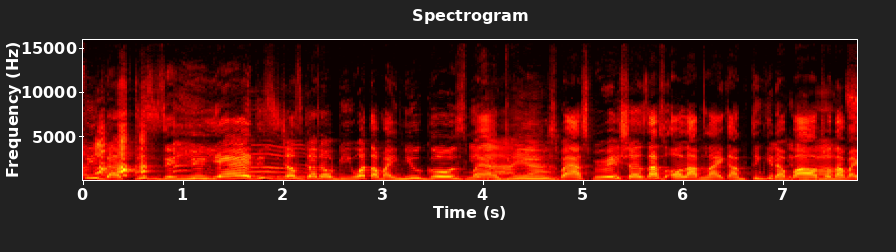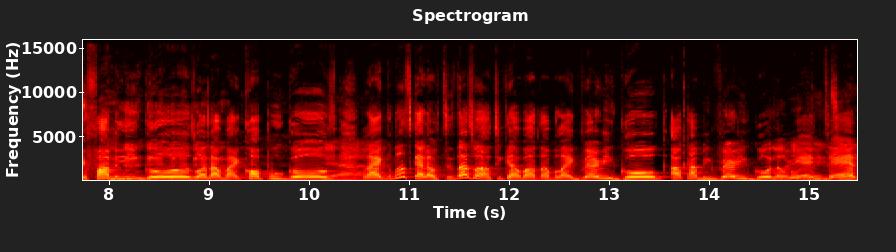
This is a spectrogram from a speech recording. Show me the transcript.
see that this is a new year. This is just gonna be what are my new goals, my yeah, dreams, yeah. my aspirations. That's all I'm like. I'm thinking, thinking about, about, what are my family goals, what are my couple goals, yeah. like those kind of things. That's what I'm thinking about. I'm like very goal. I can be very goal oriented.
